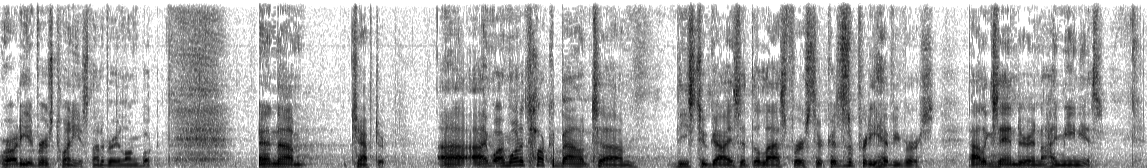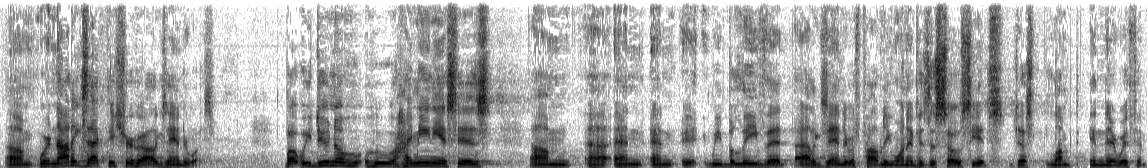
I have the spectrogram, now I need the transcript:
We're already at verse 20. It's not a very long book. And um, chapter. Uh, I, I want to talk about um, these two guys at the last verse there because it's a pretty heavy verse Alexander and Hymenaeus. Um, we're not exactly sure who Alexander was. But we do know who Hymenaeus is, um, uh, and, and it, we believe that Alexander was probably one of his associates just lumped in there with him.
